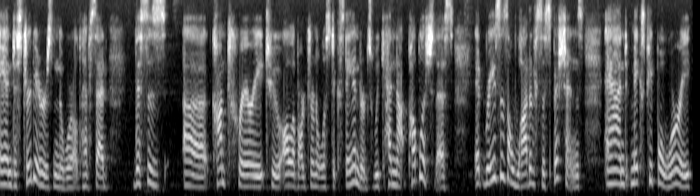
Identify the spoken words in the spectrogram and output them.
and distributors in the world have said this is uh, contrary to all of our journalistic standards, we cannot publish this, it raises a lot of suspicions and makes people worry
